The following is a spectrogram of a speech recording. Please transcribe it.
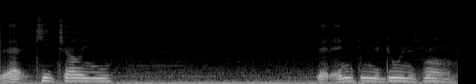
that keep telling you that anything you're doing is wrong.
